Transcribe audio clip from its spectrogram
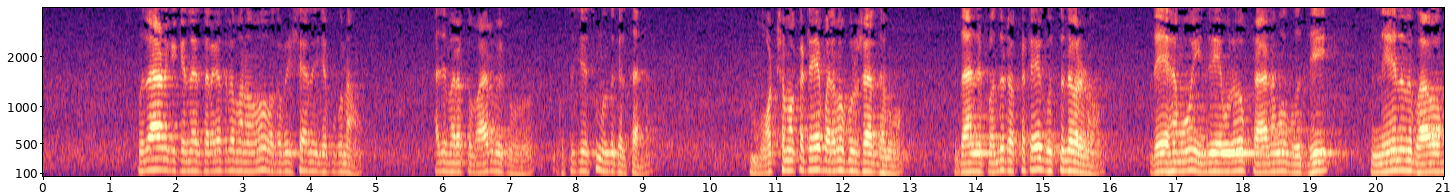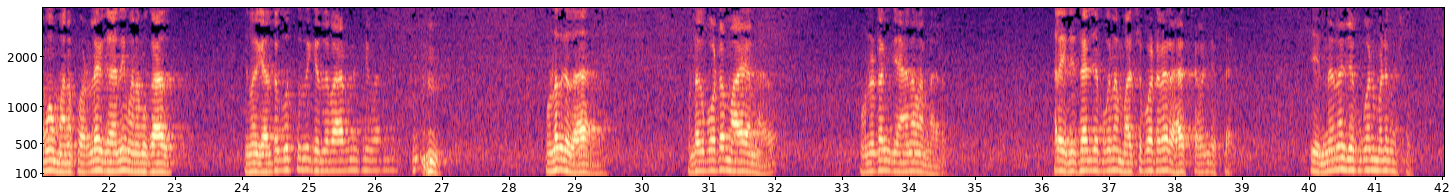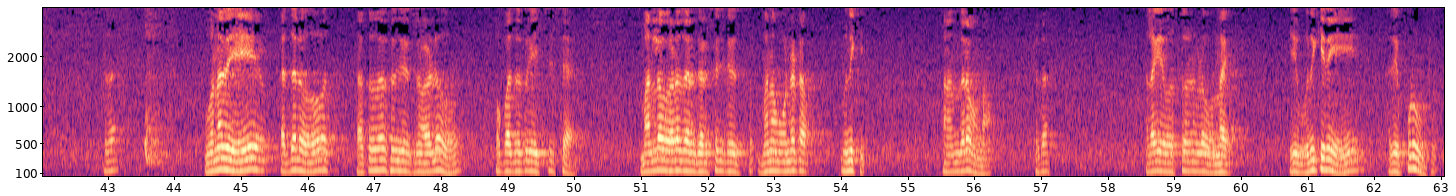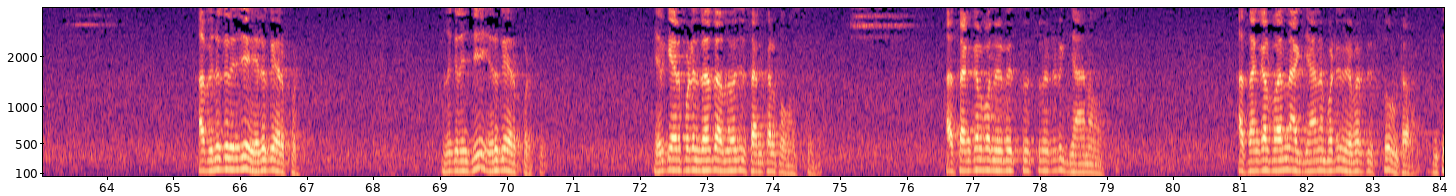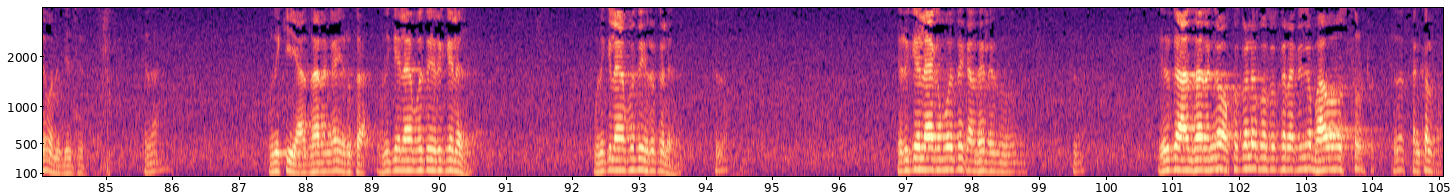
ఉదాహరణకి కింద తరగతిలో మనం ఒక విషయాన్ని చెప్పుకున్నాం. అది మరొక వారు మీకు గుర్తు చేసి ముందుకెళ్తాను మోక్షమొక్కటే పరమ పురుషార్థము. దాన్ని పొందుటొక్కటే గుర్తుండవలను. దేహము ఇంద్రియములు ప్రాణము బుద్ధి నేనను భావము మన పొరలే కానీ మనము కాదు. ఇది మనకి ఎంత గుర్తుంది కింద వారి నుంచి వారి ఉండదు కదా? ఉండకపోవటం మాయ అన్నారు. ఉండటం జ్ఞానం అన్నారు. అలా ఎన్నిసార్లు చెప్పుకున్నా మర్చిపోవటమే రహస్యం అని చెప్పారు. ఎన్నైనా చెప్పుకోండి మళ్ళీ మర్చిపో కదా? ఉన్నది పెద్దలు తత్వదర్శనం చేసిన వాళ్ళు ఒక పద్ధతిగా ఇచ్చేసారు మనలో కూడా దాన్ని దర్శనం చేస్తూ మనం ఉండటం ఉనికి. మనందరం ఉన్నాం. కదా? అలాగే వస్తువులు కూడా ఉన్నాయి. ఈ ఉనికిని అది ఎప్పుడూ ఉంటుంది. ఆ వెనుక నుంచి ఎరుక ఏర్పడుతుంది. వెనుక నుంచి ఎరుక ఏర్పడుతుంది. ఎరుక ఏర్పడిన తర్వాత అందులోంచి సంకల్పం వస్తుంది. ఆ సంకల్పం నిర్వర్తిస్తున్నటువంటి జ్ఞానం వస్తుంది. ఆ సంకల్పాన్ని ఆ జ్ఞానం బట్టి నిర్వర్తిస్తూ ఉంటాం. అంతే మనం చేసేది. కదా? ఉనికి ఆధారంగా ఎరుక. ఉనికి లేకపోతే ఎరుకే లేదు. ఉనికి లేకపోతే ఎరుక లేదు కదా? ఎరుకే లేకపోతే కథ లేదు ఎరుక ఆధారంగా ఒక్కొక్కళ్ళకి ఒక్కొక్క రకంగా భావం వస్తూ ఉంటుంది కదా? సంకల్పం.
